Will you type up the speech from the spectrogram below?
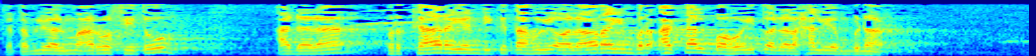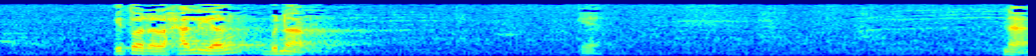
Kata beliau al-ma'ruf itu adalah perkara yang diketahui oleh orang yang berakal bahwa itu adalah hal yang benar. Itu adalah hal yang benar. Ya. Nah.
